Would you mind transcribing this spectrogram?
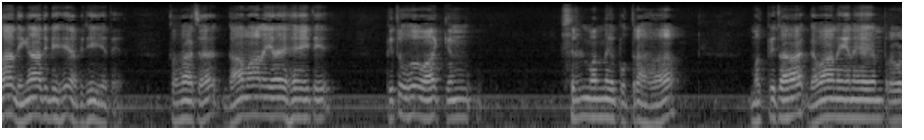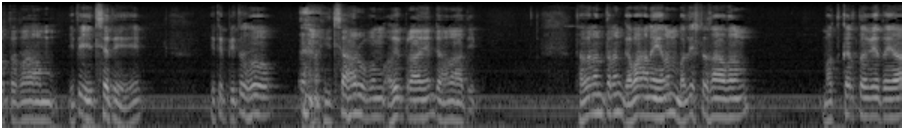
सा लिङ्गादिभिः अभिधीयते तथा च गामानयः इति पितुः वाक्यं शृण्वन् पुत्रः मत्पिता गवानयनेयं प्रवर्तताम् इति इच्छति इति पितुः इच्छारूपम् अभिप्रायं जानाति तदनन्तरं गवानयनं मदिष्टसाधनं मत्कर्तव्यतया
